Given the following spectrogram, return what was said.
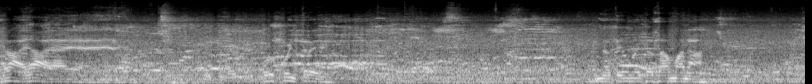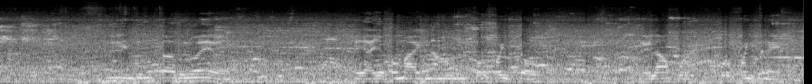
Ya, ya, ya, ya, ya. 4.3. Hindi natin yung may tatama na. Ay, hindi magkagulo ngayon. Kaya ayaw pumayag ng 4.2. Kailangan 4 4.3.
